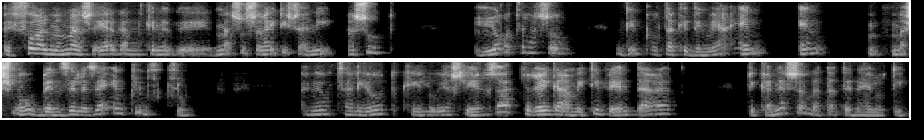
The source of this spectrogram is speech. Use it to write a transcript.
בפועל ממש היה גם כן איזה משהו שראיתי שאני פשוט לא רוצה לחשוב. דין פרוטה כדין מאה, אין, אין משמעות בין זה לזה, אין כלום כלום. אני רוצה להיות, כאילו, יש לי רק רגע אמיתי ואין דעת, תיכנס שם ואתה תנהל אותי,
